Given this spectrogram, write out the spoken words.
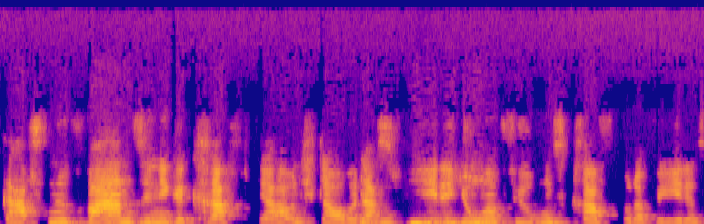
gab es eine wahnsinnige Kraft, ja. Und ich glaube, dass für mhm. jede junge Führungskraft oder für jedes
